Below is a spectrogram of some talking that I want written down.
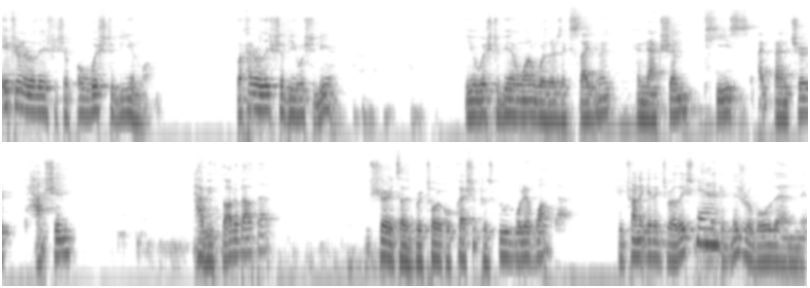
if you're in a relationship or wish to be in one, what kind of relationship do you wish to be in? You wish to be in one where there's excitement, connection, peace, adventure, passion? Have you thought about that? I'm sure it's a rhetorical question because who wouldn't want that? If you're trying to get into a relationship yeah. to make it miserable, then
